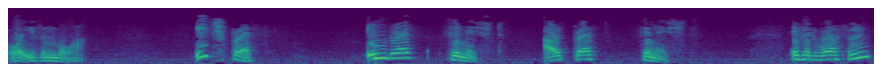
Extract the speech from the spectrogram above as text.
or even more. Each breath, in breath, finished, out breath, finished. If it wasn't,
